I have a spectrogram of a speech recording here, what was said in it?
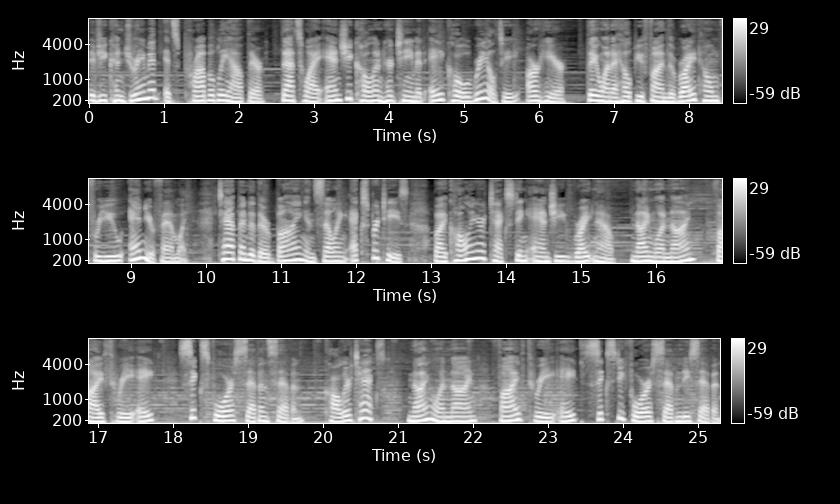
If you can dream it, it's probably out there. That's why Angie Cole and her team at A. Cole Realty are here. They want to help you find the right home for you and your family. Tap into their buying and selling expertise by calling or texting Angie right now. 919 538 6477. Call or text 919 538 6477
